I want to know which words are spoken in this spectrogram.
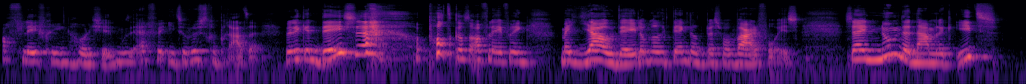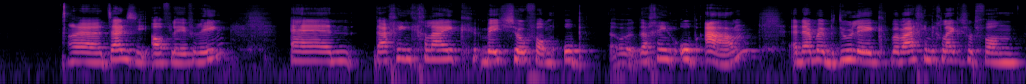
aflevering, holy shit, ik moet even iets rustiger praten. Wil ik in deze podcastaflevering met jou delen, omdat ik denk dat het best wel waardevol is. Zij noemde namelijk iets uh, tijdens die aflevering. En daar ging ik gelijk een beetje zo van op, uh, daar ging ik op aan. En daarmee bedoel ik, bij mij ging er gelijk een soort van,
